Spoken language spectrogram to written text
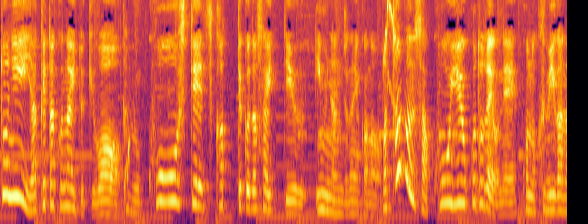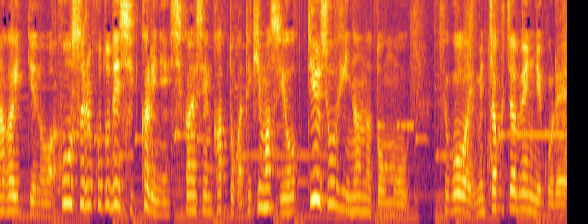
当に焼けたくない時は多分こうして使ってくださいっていう意味なんじゃないかな。まあ多分さこういうことだよね。この首が長いっていうのは。こうすることでしっかりね紫外線カットができますよっていう商品なんだと思う。すごい。めちゃくちゃ便利これ。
